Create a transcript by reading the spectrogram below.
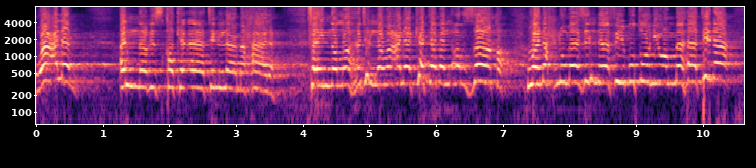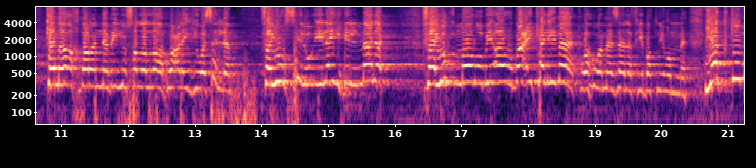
واعلم أن رزقك آت لا محالة. فإن الله جل وعلا كتب الأرزاق. ونحن ما زلنا في بطون أمهاتنا. كما أخبر النبي صلى الله عليه وسلم. فيرسل إليه الملك. فيؤمر بأربع كلمات وهو ما زال في بطن أمه. يكتب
